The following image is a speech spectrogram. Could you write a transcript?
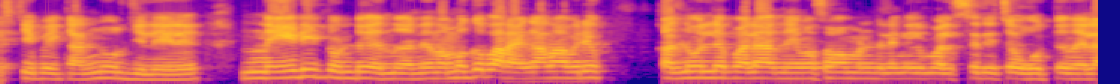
എസ് ടി പി കണ്ണൂർ ജില്ലയിൽ നേടിയിട്ടുണ്ട് എന്ന് തന്നെ നമുക്ക് പറയാം. കാരണം അവർ കണ്ണൂരിലെ പല നിയമസഭാ മണ്ഡലങ്ങളിൽ മത്സരിച്ച വോട്ട് നില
